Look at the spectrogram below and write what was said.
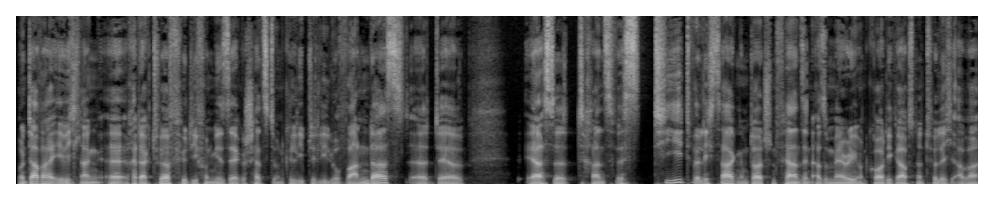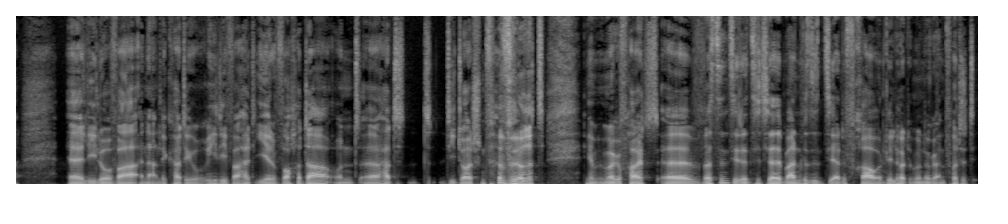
und da war er ewig lang äh, Redakteur für die von mir sehr geschätzte und geliebte Lilo Wanders, äh, der erste Transvestit, will ich sagen, im deutschen Fernsehen. Also Mary und Gordy gab es natürlich, aber äh, Lilo war eine andere Kategorie, die war halt jede Woche da und äh, hat die Deutschen verwirrt. Die haben immer gefragt, äh, was sind Sie denn? Sind Sie ein Mann, sind Sie eine Frau? Und Lilo hat immer nur geantwortet,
